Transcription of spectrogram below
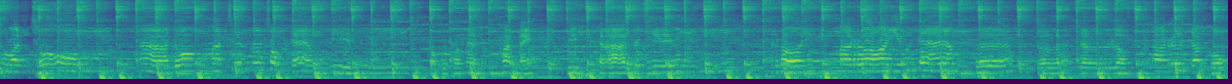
ชวนชม ชื่นชมแก้มพิมพ์ขอบคุณพ่อแม่ท่านไหนที่อยากจะชิมรอยยิ้มมารอยยิ้มแก้มเธอก็ละจะลงหรือจะคง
